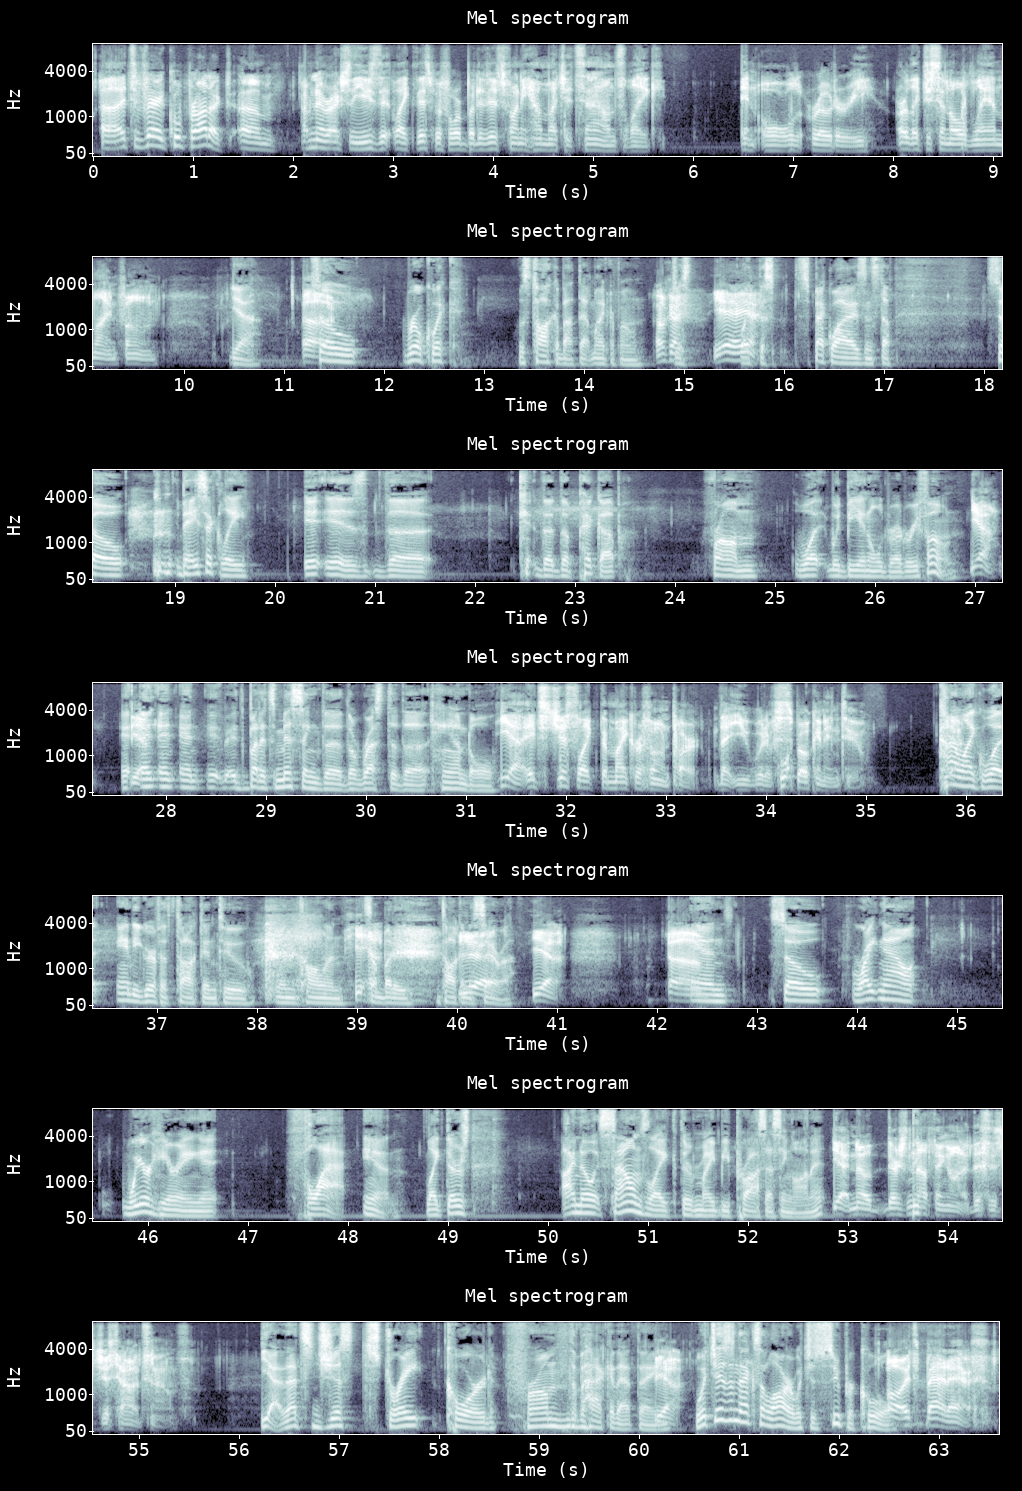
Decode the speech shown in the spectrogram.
uh, it's a very cool product. Um, I've never actually used it like this before, but it is funny how much it sounds like an old rotary or like just an old landline phone. Yeah. Uh, so, real quick, let's talk about that microphone. Okay. Just yeah, like yeah. the spec wise and stuff. So, basically, it is the the the pickup from what would be an old rotary phone. yeah. And, Yeah. and, and, and it, it- but it's missing the the rest of the handle, Yeah, it's just like the microphone part that you would have spoken into. kind of Yeah. like what Andy Griffith talked into when calling Yeah. somebody talking to Sarah. Yeah. Um, And so right now we're hearing it flat in. Like there's I know it sounds like there might be processing on it. yeah, no, there's nothing on it. This is just how it sounds. Yeah, that's just straight cord from the back of that thing. Yeah. Which is an XLR, which is super cool. Oh, it's badass.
